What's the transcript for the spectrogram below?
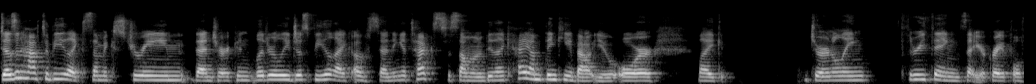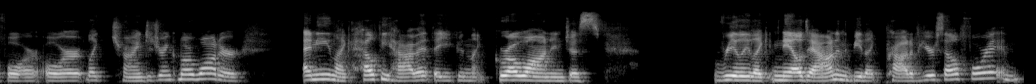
doesn't have to be like some extreme venture. It can literally just be like oh sending a text to someone and be like hey i'm thinking about you or like journaling three things that you're grateful for or like trying to drink more water. Any like healthy habit that you can like grow on and just really like nail down and be like proud of yourself for it. And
